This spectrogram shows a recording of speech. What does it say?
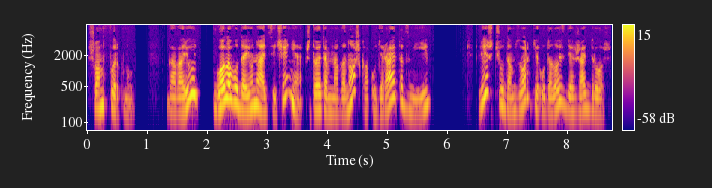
Шон фыркнул. «Говорю, Голову даю на отсечение, что эта многоножка удирает от змеи. Лишь чудом Зорке удалось сдержать дрожь.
